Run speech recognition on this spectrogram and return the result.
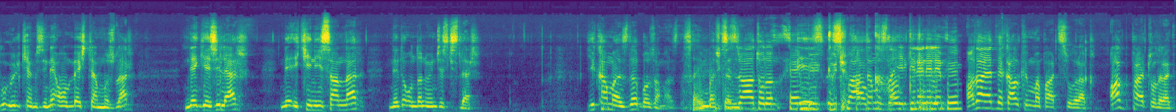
bu ülkemizi ne 15 Temmuzlar, ne Geziler, ne 2 Nisanlar, ne de ondan öncesiler yıkamaz da bozamaz da. Sayın Başkanım, Siz rahat olun. en Biz büyük güç ispatımızla halk- halk ilgilenelim. gücü- Adalet ve Kalkınma Partisi olarak, AK Parti olarak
